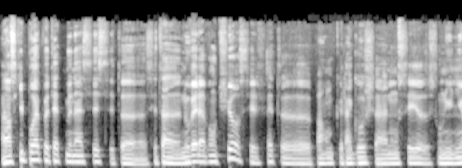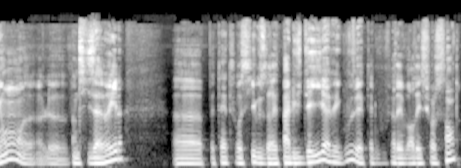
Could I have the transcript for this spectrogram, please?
Alors ce qui pourrait peut-être menacer cette, euh, cette euh, nouvelle aventure, c'est le fait, euh, par exemple, que la gauche a annoncé son union euh, le 26 avril. Peut-être aussi vous n'aurez pas l'UDI avec vous, vous allez peut-être vous faire déborder sur le centre.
